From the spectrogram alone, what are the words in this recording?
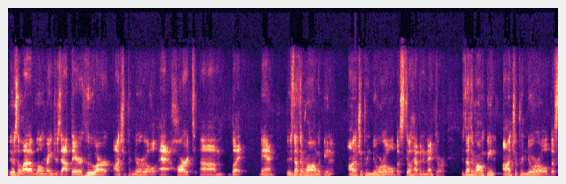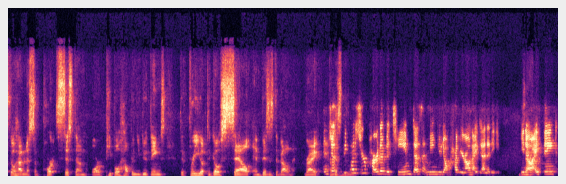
there's a lot of Lone Rangers out there who are entrepreneurial at heart, um, but man, there's nothing wrong with being entrepreneurial but still having a mentor. There's nothing wrong with being entrepreneurial but still having a support system or people helping you do things to free you up to go sell and business development, right? And just because you're part of a team doesn't mean you don't have your own identity. You exactly. know, I think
